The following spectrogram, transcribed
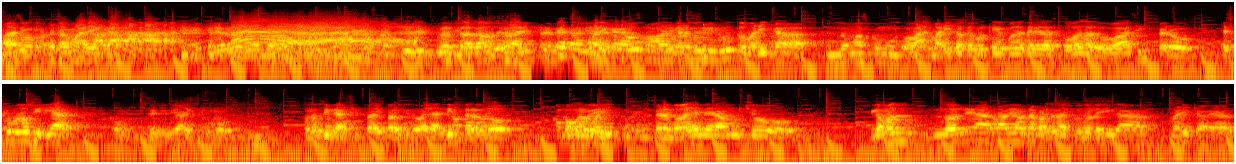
Marica. marica. Ah. Nos tratamos de marica. Marica, hagamos un favor, regálame un minuto, marica. Es lo más común. O ah, marica, no sé por qué puede hacer esas cosas o así, pero es como un auxiliar. Como, de como un auxiliarcito ahí para lo que uno vaya a decir, pero no. Como güey. Pero no genera mucho. Digamos, no le da rabia a otra persona que uno le diga, marica, vea.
